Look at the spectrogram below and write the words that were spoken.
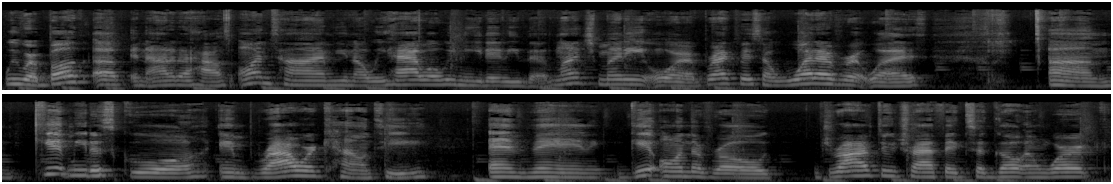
we were both up and out of the house on time, you know, we had what we needed either lunch money or breakfast or whatever it was. Um, get me to school in Broward County, and then get on the road, drive through traffic to go and work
